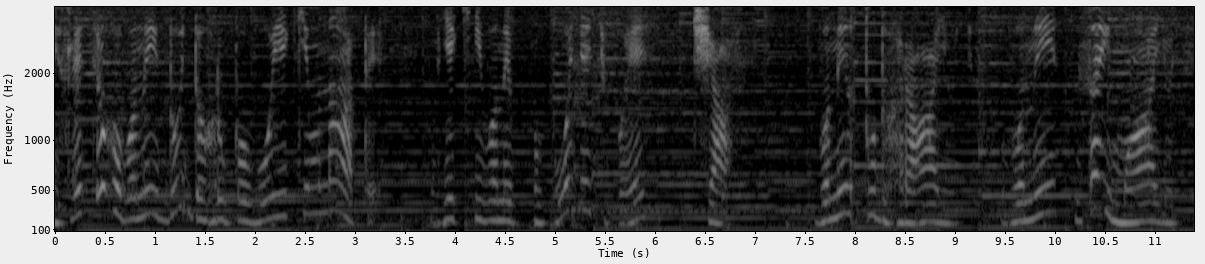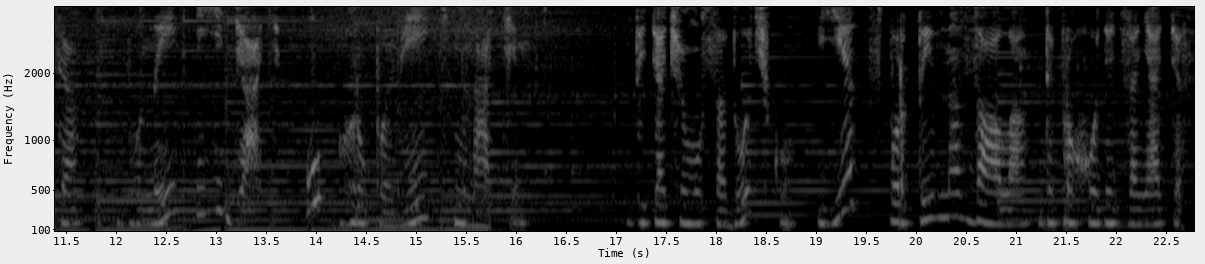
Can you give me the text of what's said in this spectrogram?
Після цього вони йдуть до групової кімнати, в якій вони проводять весь час. Вони тут грають, вони займаються, вони їдять у груповій кімнаті. В дитячому садочку є спортивна зала, де проходять заняття з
